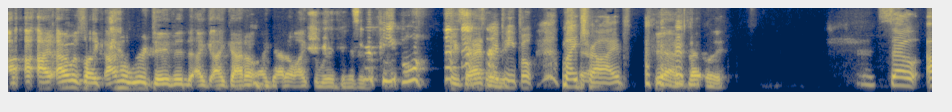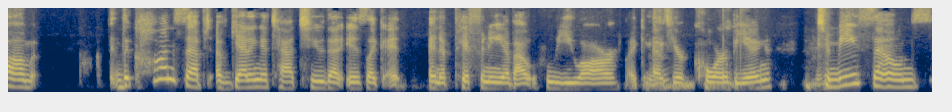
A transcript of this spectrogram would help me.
I, I, was like, I'm a weird David. I, I gotta, I gotta like the weird David. It's your people. Exactly. my people. My yeah. tribe. yeah. Exactly. so, um, the concept of getting a tattoo that is like a, an epiphany about who you are, like mm-hmm. as your core being, mm-hmm. to me sounds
